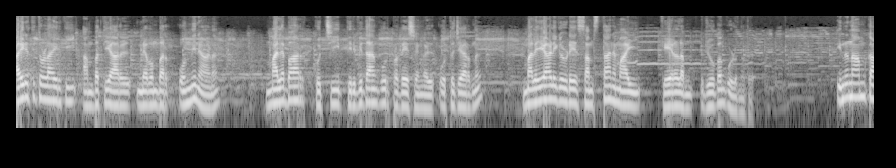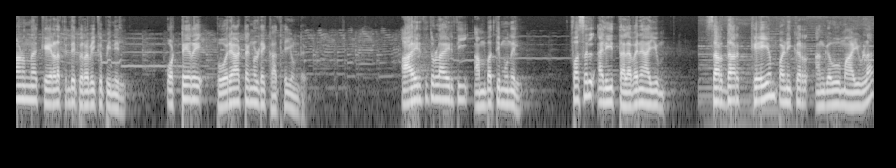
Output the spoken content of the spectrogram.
ആയിരത്തി തൊള്ളായിരത്തി അമ്പത്തിയാറ് നവംബർ ഒന്നിനാണ് മലബാർ കൊച്ചി തിരുവിതാംകൂർ പ്രദേശങ്ങൾ ഒത്തുചേർന്ന് മലയാളികളുടെ സംസ്ഥാനമായി കേരളം രൂപം കൊള്ളുന്നത്. ഇന്ന് നാം കാണുന്ന കേരളത്തിന്റെ പിറവിക്ക് പിന്നിൽ ഒട്ടേറെ പോരാട്ടങ്ങളുടെ കഥയുണ്ട്. ആയിരത്തി തൊള്ളായിരത്തി അമ്പത്തി മൂന്നിൽ ഫസൽ അലി തലവനായും സർദാർ കെ എം പണിക്കർ അംഗവുമായുള്ള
